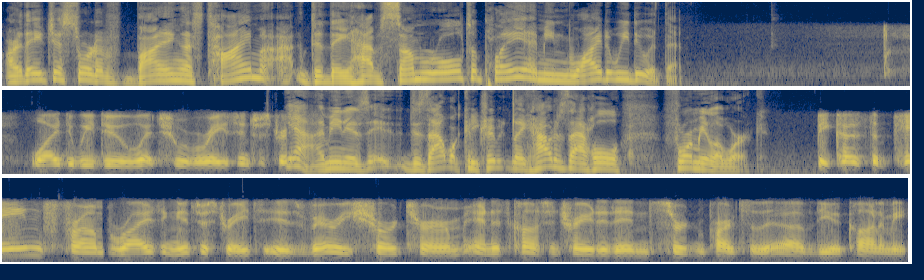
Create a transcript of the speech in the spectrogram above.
are they just sort of buying us time? Uh, did they have some role to play? I mean, why do we do it then? Why do we do which We raise interest rates? Yeah, I mean, is does that what contribute? Like, how does that whole formula work? Because the pain from rising interest rates is very short term and it's concentrated in certain parts of the, of the economy.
